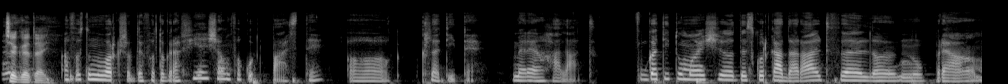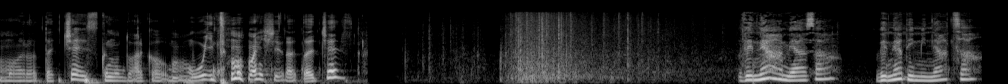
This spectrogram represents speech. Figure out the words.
Ce găteai? A fost un workshop de fotografie și am făcut paste uh, clătite, mere în halat. Cu gătitul m-aș descurca, dar altfel uh, nu prea mă rătăcesc, nu doar că mă uit, mă mai și rătăcesc. Venea amiaza, venea dimineața,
